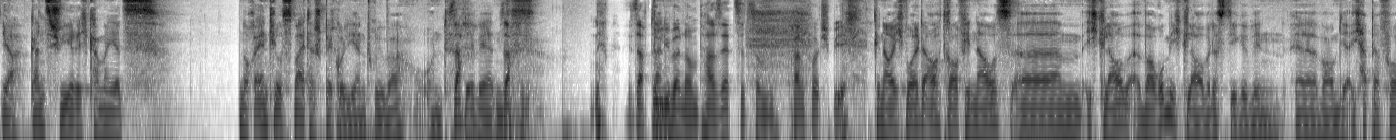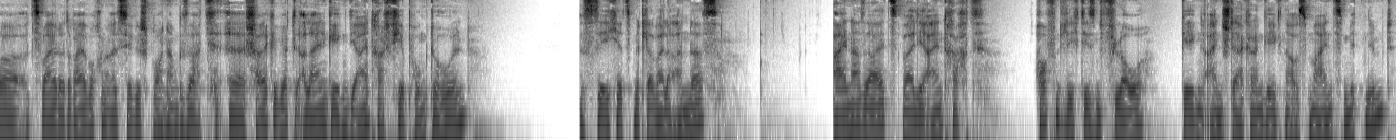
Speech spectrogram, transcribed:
ja, ganz schwierig kann man jetzt noch endlos weiter spekulieren drüber und Sag, wir werden sag, Sag du Dann- lieber noch ein paar Sätze zum Frankfurt-Spiel. Genau, ich wollte auch darauf hinaus, ähm, ich glaube, warum ich glaube, dass die gewinnen. Äh, warum die, ich habe ja vor zwei oder drei Wochen, als wir gesprochen haben, gesagt, äh, Schalke wird allein gegen die Eintracht vier Punkte holen. Das sehe ich jetzt mittlerweile anders. Einerseits, weil die Eintracht hoffentlich diesen Flow gegen einen stärkeren Gegner aus Mainz mitnimmt,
